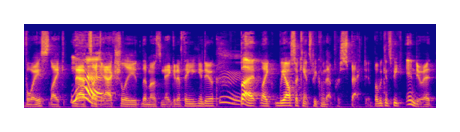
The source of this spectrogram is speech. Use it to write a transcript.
voice. Like, that's like actually the most negative thing you can do. Hmm. But like, we also can't speak from that perspective, but we can speak into it.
